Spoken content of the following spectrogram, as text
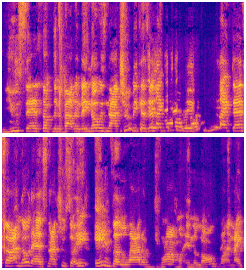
you said something about them, they know it's not true because they're like, exactly. talk to me like that. So I know that it's not true. So it ends a lot of drama in the long run, like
